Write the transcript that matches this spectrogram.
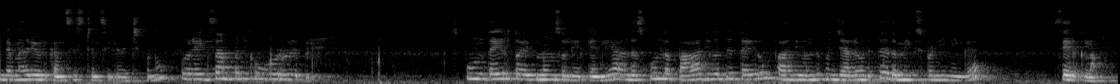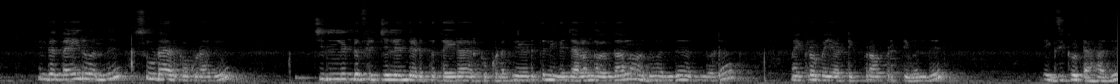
இந்த மாதிரி ஒரு கன்சிஸ்டன்சியில் வச்சுக்கணும். ஒரு எக்ஸாம்பிளுக்கு ஒரு ஸ்பூன் தயிர் துவைக்கணும்னு சொல்லியிருக்கேன் இல்லையா? அந்த ஸ்பூனில் பாதி வந்து தயிரும் பாதி வந்து கொஞ்சம் ஜலம் எடுத்து அதை மிக்ஸ் பண்ணி நீங்கள் சேர்க்கலாம். இந்த தயிர் வந்து சூடாக இருக்கக்கூடாது. சில்லுண்டு ஃப்ரிட்ஜிலேருந்து எடுத்த தயிராக இருக்கக்கூடாது. எடுத்து நீங்கள் ஜலம் கலந்தாலும் அது வந்து அதோட மைக்ரோபயோட்டிக் ப்ராப்பர்ட்டி வந்து எக்ஸிக்யூட் ஆகாது.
